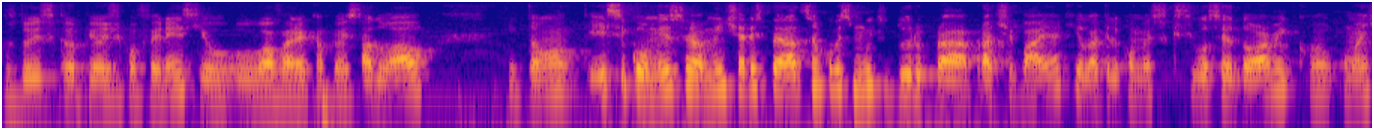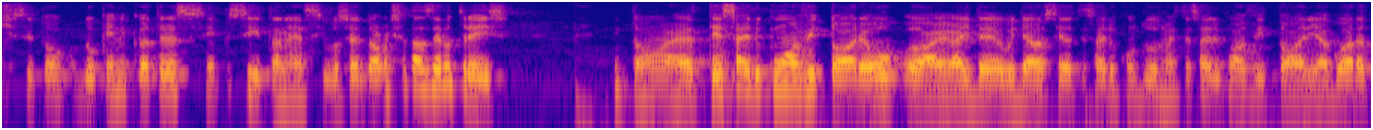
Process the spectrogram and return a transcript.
os dois campeões de conferência, o, o Avaré campeão estadual. Então, esse começo realmente era esperado ser um começo muito duro para Atibaia, aquilo, aquele começo que se você dorme, como a gente citou do Kenny Cutter sempre cita, né? Se você dorme, você tá 0-3. Então, é, ter saído com uma vitória, ou a ideia, o ideal seria ter saído com duas, mas ter saído com uma vitória e agora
